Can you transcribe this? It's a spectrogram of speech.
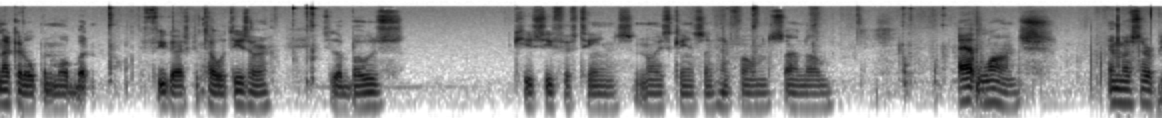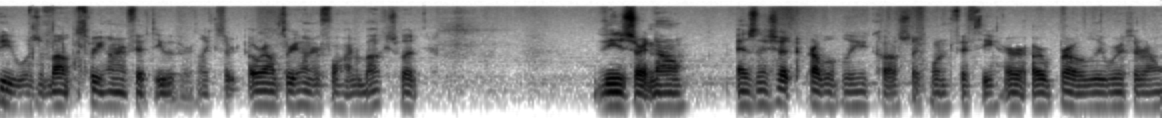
I'm not gonna open them up, but if you guys can tell what these are, are the Bose QC15s, noise canceling headphones, and um, at launch MSRP was about 350 or like th around 300 400 bucks but these right now as they said probably cost like 150 or are probably worth around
